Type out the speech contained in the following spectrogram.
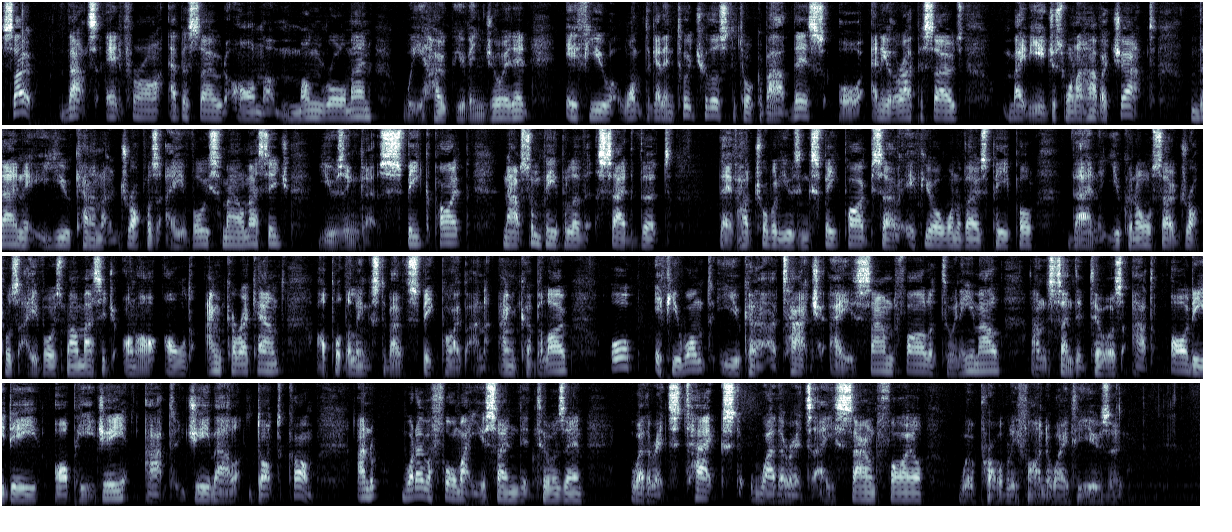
So that's it for our episode on Mongrel Man. We hope you've enjoyed it. If you want to get in touch with us to talk about this or any other episodes, maybe you just want to have a chat, then you can drop us a voicemail message using SpeakPipe. Now, some people have said that they've had trouble using SpeakPipe, so if you're one of those people, then you can also drop us a voicemail message on our old Anchor account. I'll put the links to both SpeakPipe and Anchor below. Or if you want, you can attach a sound file to an email and send it to us at rddrpg at gmail.com. And whatever format you send it to us in, whether it's text, whether it's a sound file, we'll probably find a way to use it.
